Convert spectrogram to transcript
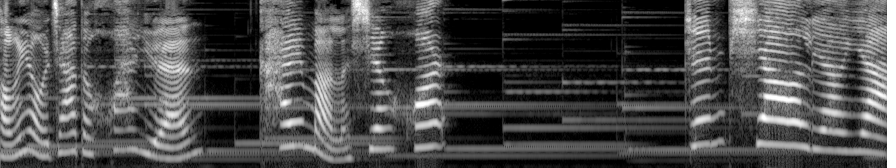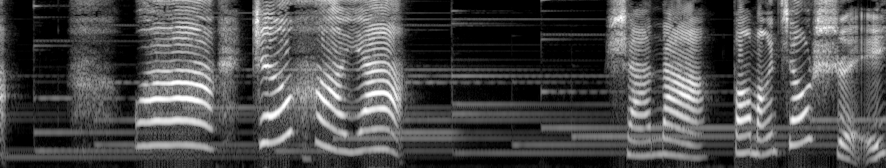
朋友家的花园开满了鲜花，真漂亮呀！哇，真好呀！莎娜帮忙浇水，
